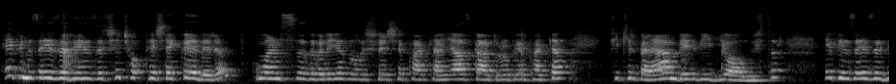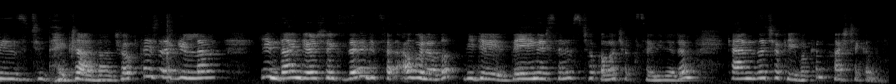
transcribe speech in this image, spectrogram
Hepinize izlediğiniz için çok teşekkür ederim. Umarım size de böyle yaz alışveriş yaparken, yaz gardırobu yaparken fikir veren bir video olmuştur. Hepinize izlediğiniz için tekrardan çok teşekkürler. Yeniden görüşmek üzere. Lütfen abone olup videoyu beğenirseniz çok ama çok sevinirim. Kendinize çok iyi bakın. Hoşçakalın.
